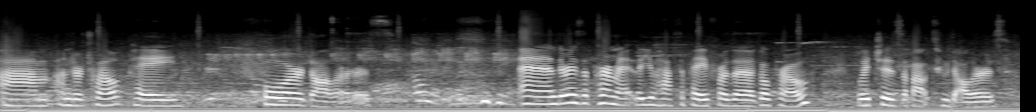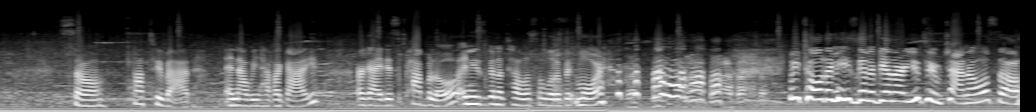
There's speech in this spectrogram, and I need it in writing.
um, under 12 pay $4. and there is a permit that you have to pay for the GoPro, which is about $2. So not too bad. And now we have a guide. Our guide is Pablo and he's gonna tell us a little bit more. we told him he's gonna be on our YouTube channel, so.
